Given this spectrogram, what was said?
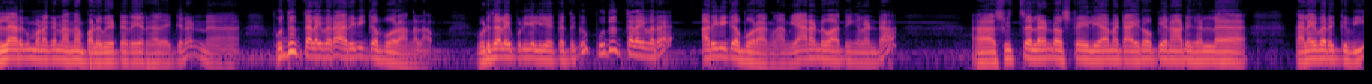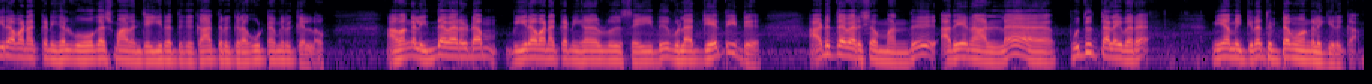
எல்லாருக்கும் வணக்கம். நான் தான் பழுவேட்டரையர் கதைக்கிறேன் புது தலைவரை அறிவிக்க போகிறாங்களாம் விடுதலை புலிகள் இயக்கத்துக்கு புது தலைவரை அறிவிக்க போகிறாங்களாம் யாருன்னு பார்த்தீங்களா சுவிட்சர்லாந்து ஆஸ்திரேலியா மற்ற ஐரோப்பிய நாடுகளில் தலைவருக்கு வீர வணக்க நிகழ்வு ஆகஸ்ட் மாதம் செய்கிறதுக்கு காத்திருக்கிற கூட்டம் இருக்குல்லோ. அவங்க இந்த வருடம் வீர வணக்க நிகழ்வு செய்து விளக்கேற்றிட்டு அடுத்த வருஷம் வந்து அதே நாளில் புது தலைவரை நியமிக்கிற திட்டம் அவங்களுக்கு இருக்கான்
